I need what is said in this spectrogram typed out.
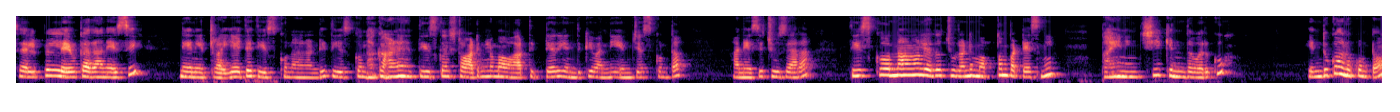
సెల్ఫ్లు లేవు కదా అనేసి నేను ఈ ట్రై అయితే తీసుకున్నానండి. తీసుకున్న కానీ తీసుకొని స్టార్టింగ్లో మా వారు తిట్టారు ఎందుకు ఇవన్నీ ఏం చేసుకుంటా? అనేసి చూసారా. తీసుకున్నామో లేదో చూడండి మొత్తం పట్టేసి పైనుంచి కింద వరకు ఎందుకు అనుకుంటాం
